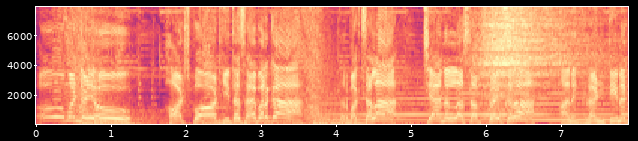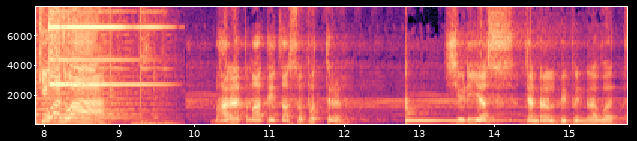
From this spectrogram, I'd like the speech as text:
हो मंडळी हो. हॉटस्पॉट इथंच आहे बर का? तर मग चला चॅनलला सबस्क्राईब करा आणि घंटी नक्की वाजवा. भारत मातेचा सुपुत्र सीडीएस जनरल बिपिन रावत.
